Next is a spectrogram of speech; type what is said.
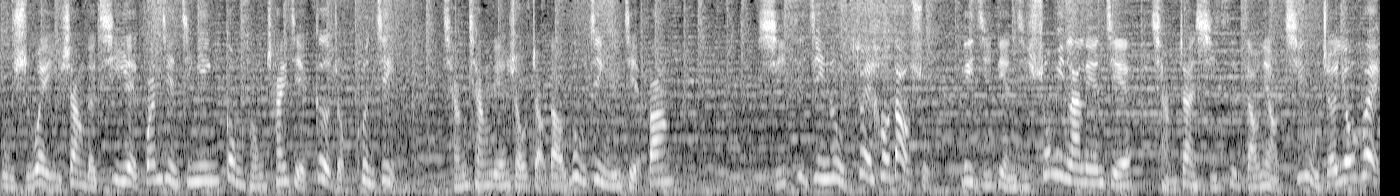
五十位以上的企业关键精英共同拆解各种困境，强强联手找到路径与解方。席次进入最后倒数，立即点击说明栏链接，抢占席次早鸟七五折优惠。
